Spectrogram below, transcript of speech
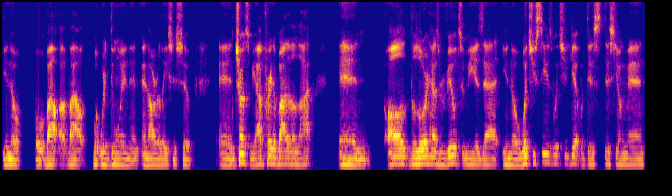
you know, about about what we're doing and, and our relationship. And trust me, I prayed about it a lot. And all the Lord has revealed to me is that you know what you see is what you get with this this young man.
